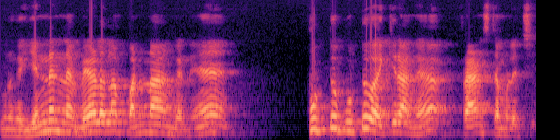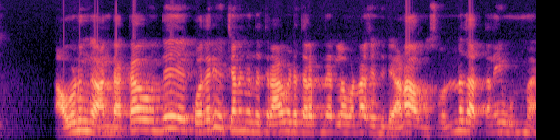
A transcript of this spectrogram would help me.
இவனுங்க என்னென்ன வேலைலாம் பண்ணாங்கன்னு புட்டு புட்டு வைக்கிறாங்க பிரான்ஸ் தமிழச்சு. அவனுங்க அந்த அக்காவை வந்து குதறி வச்சானுங்க இந்த திராவிட தரப்பினர்லாம் ஒன்றா சேர்ந்துட்டு. ஆனா அவங்க சொன்னது அத்தனையும் உண்மை.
